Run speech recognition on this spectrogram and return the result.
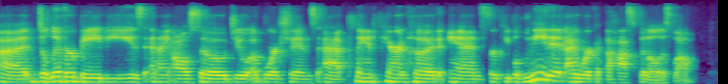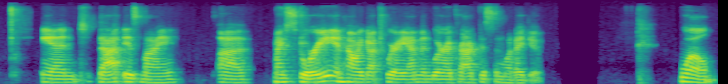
uh, deliver babies, and I also do abortions at Planned Parenthood. And for people who need it, I work at the hospital as well. And that is my uh, my story and how I got to where I am and where I practice and what I do. Well,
